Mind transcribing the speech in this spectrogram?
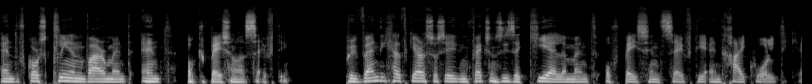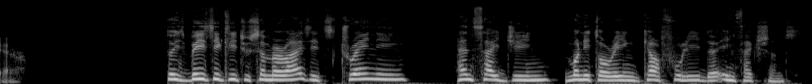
and of course, clean environment and occupational safety. Preventing healthcare associated infections is a key element of patient safety and high quality care. So it's basically to summarize, it's training, hand hygiene, monitoring carefully the infections,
